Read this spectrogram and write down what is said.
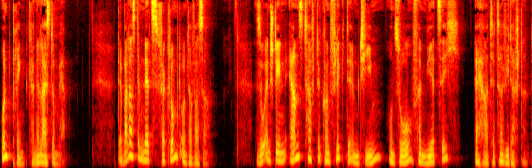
und bringt keine Leistung mehr. Der Ballast im Netz verklumpt unter Wasser. So entstehen ernsthafte Konflikte im Team und so vermehrt sich erhärteter Widerstand.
